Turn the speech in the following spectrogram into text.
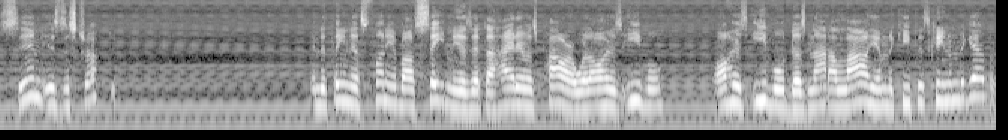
Sin is destructive. And the thing that's funny about Satan is at the height of his power, with all his evil, all his evil does not allow him to keep his kingdom together.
